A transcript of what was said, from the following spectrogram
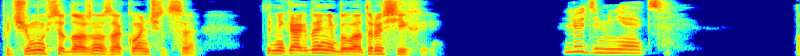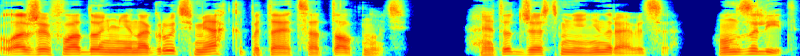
Почему все должно закончиться? Ты никогда не была трусихой. Люди меняются. Положив ладонь мне на грудь, мягко пытается оттолкнуть. Этот жест мне не нравится. Он злит.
